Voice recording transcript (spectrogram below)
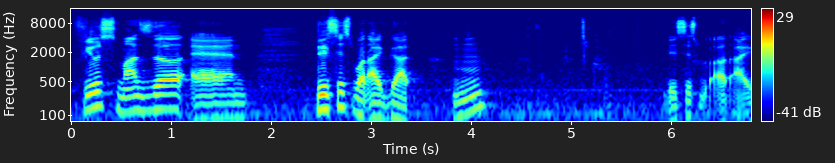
fused muzzle and this is what I got. Mm -hmm. This is what I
